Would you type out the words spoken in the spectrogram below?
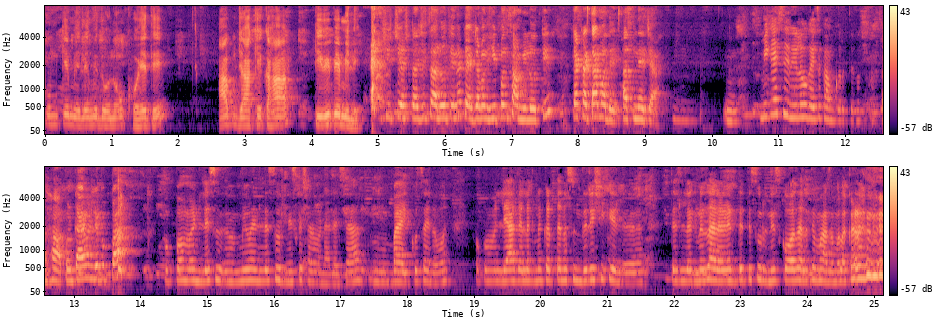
कुंभ के मेले में दोनों खोए थे। आप जाके कहा टीव्ही पे मिले। अशी चेष्टा जी चालू होती ना त्याच्यामध्ये ही पण सामील होती त्या कटामध्ये हसण्याच्या. हम्म. मी काय सिरियल बघायचं काम करते फक्त. हा पण काय म्हणले पप्पा? पप्पा म्हणले सु मी म्हणले सुरनीस कशाला म्हणालायचा बायकोच आहे ना मग. पप्पा म्हणले अगं लग्न करताना सुंदरीशी केलं. त्याचं लग्न झाल्यानंतर ते सुरनीस कवा झालं ते माझं मला कळालं.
